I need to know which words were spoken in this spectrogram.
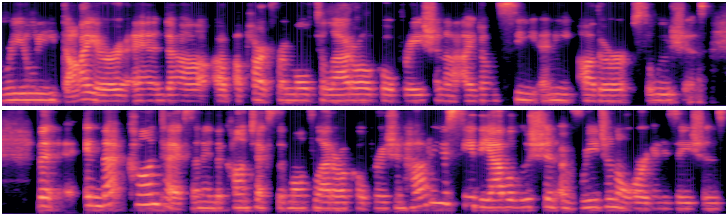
really dire. And uh, apart from multilateral cooperation, I, I don't see any other solutions. But in that context, and in the context of multilateral cooperation, how do you see the evolution of regional organizations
